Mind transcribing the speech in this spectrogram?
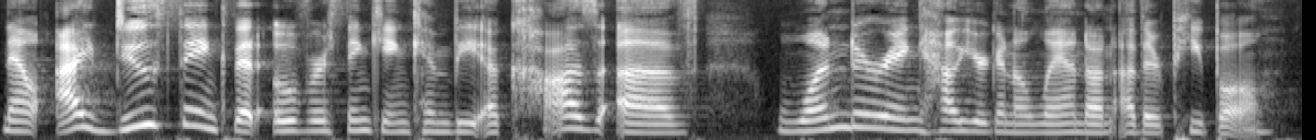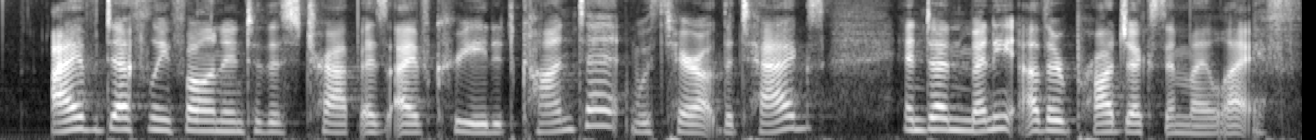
Now, I do think that overthinking can be a cause of wondering how you're going to land on other people. I've definitely fallen into this trap as I've created content with Tear Out the Tags and done many other projects in my life.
